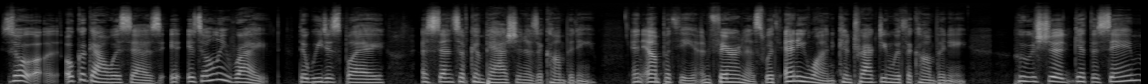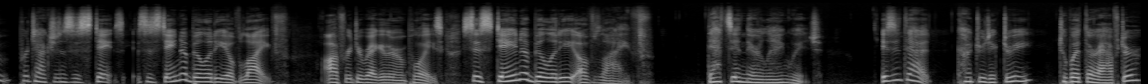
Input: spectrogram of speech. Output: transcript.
So uh, Okugawa says it's only right that we display a sense of compassion as a company and empathy and fairness with anyone contracting with the company who should get the same protection sustain, sustainability of life offered to regular employees. Sustainability of life. That's in their language. Isn't that contradictory to what they're after?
